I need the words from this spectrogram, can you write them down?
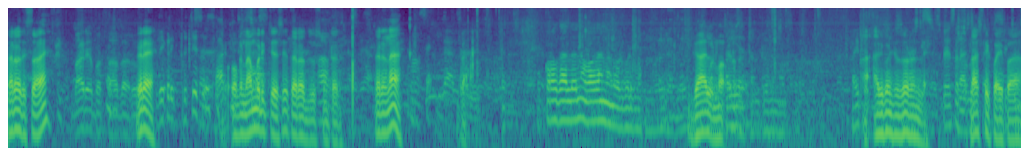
తర్వాత ఇస్తావా? ఆధార్. వేరే. ఒక నంబర్ ఇచ్చేసి తర్వాత చూసుకుంటారు. సరేనా? గాలి మ- అది కొంచెం చూడండి. ప్లాస్టిక్ పైపా?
